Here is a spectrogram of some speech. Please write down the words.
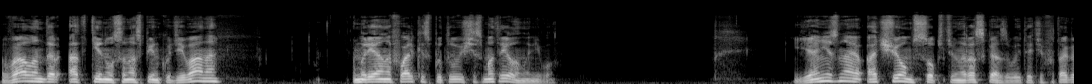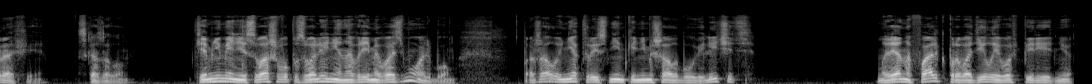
Валандер откинулся на спинку дивана. Мариана Фальк испытующе смотрела на него. «Я не знаю, о чем, собственно, рассказывают эти фотографии», — сказал он. «Тем не менее, с вашего позволения на время возьму альбом». Пожалуй, некоторые снимки не мешало бы увеличить. Мариана Фальк проводила его в переднюю.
